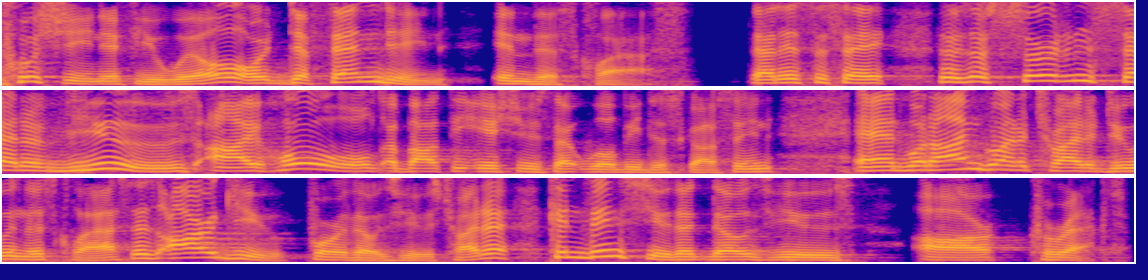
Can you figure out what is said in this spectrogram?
pushing, if you will, or defending in this class. That is to say, there's a certain set of views I hold about the issues that we'll be discussing. And what I'm going to try to do in this class is argue for those views, try to convince you that those views are correct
